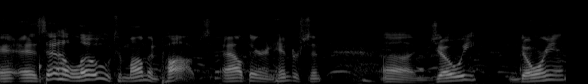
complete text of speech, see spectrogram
And, and say hello to mom and pops out there in Henderson. Uh, Joey, Dorian,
